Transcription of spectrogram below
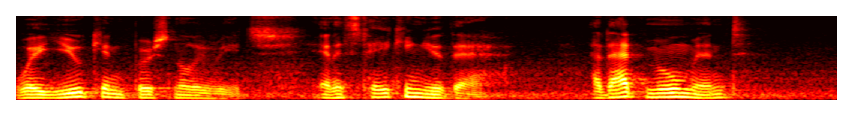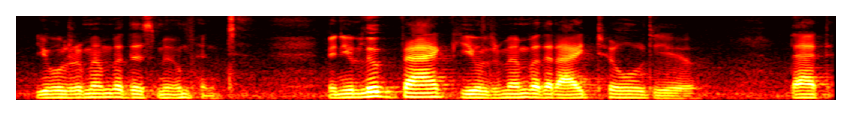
where you can personally reach, and it's taking you there. At that moment, you will remember this moment. When you look back, you'll remember that I told you that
